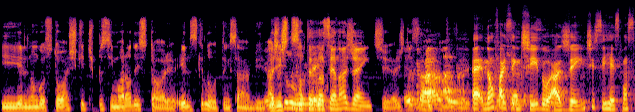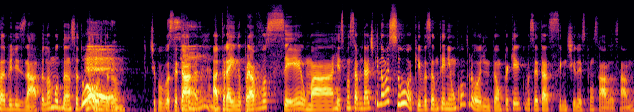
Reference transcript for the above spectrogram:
e ele não gostou? Acho que, tipo assim, moral da história, eles que lutem, sabe? a Eles gente que só tá sendo a gente. A gente tá Exato. sendo- É, não faz sentido a gente se responsabilizar pela mudança do É. outro. Tipo, você tá Sim. atraindo pra você uma responsabilidade que não é sua, que você não tem nenhum controle. Então, por que que você tá se sentindo responsável, sabe?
